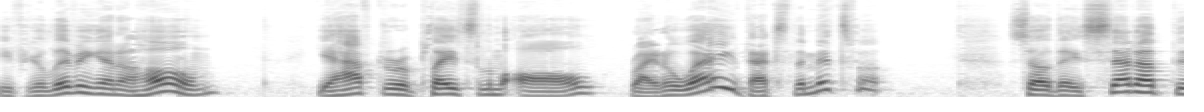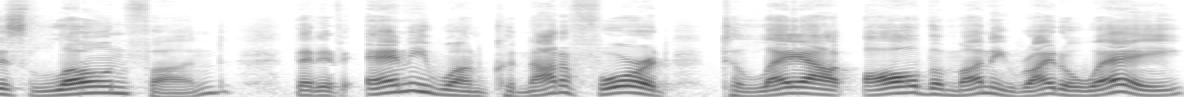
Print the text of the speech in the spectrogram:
if you're living in a home, you have to replace them all right away. That's the mitzvah. So they set up this loan fund that if anyone could not afford to lay out all the money right away,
